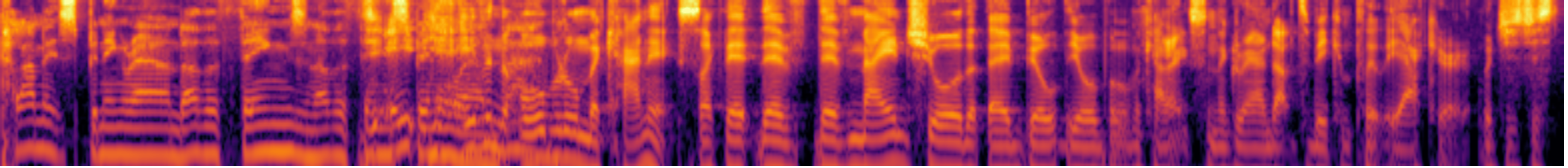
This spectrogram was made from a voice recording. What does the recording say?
planets spinning around other things, and other things spinning yeah, around. even the that. orbital mechanics, like they, they've they've made sure that they built the orbital mechanics from the ground up to be completely accurate, which is just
